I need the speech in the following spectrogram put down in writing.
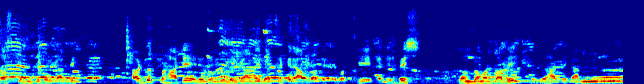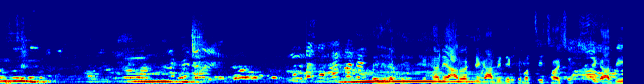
দশ কেজি দুধের গাবি। হরজতপুর হাটে এরকম দুধের গাবি বেচা কিনে আমরা দেখতে পাচ্ছি। এখানে বেশ জমজমাট ভাবে হাটে গাবি এই যে দেখুন, এখানে আরও একটা গাবি দেখতে পাচ্ছি, ছয়শো গাবি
